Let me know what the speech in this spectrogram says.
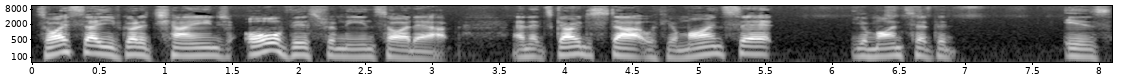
So I say you've got to change all of this from the inside out. And it's going to start with your mindset, your mindset that is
